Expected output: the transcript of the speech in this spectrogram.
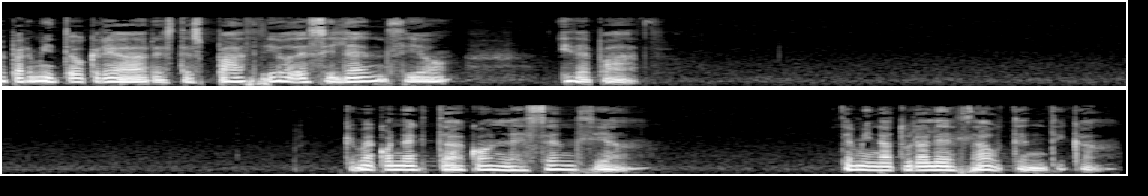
Me permito crear este espacio de silencio y de paz. que me conecta con la esencia de mi naturaleza auténtica.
